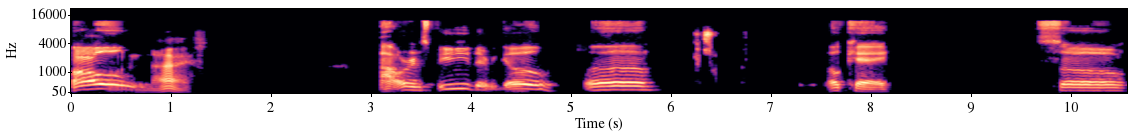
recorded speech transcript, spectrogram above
Oh, Nice. power and speed. There we go. Um. Okay. So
